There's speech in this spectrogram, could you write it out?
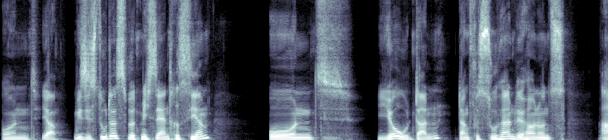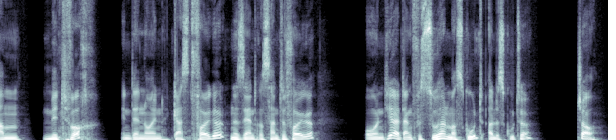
Und ja, wie siehst du das? Würde mich sehr interessieren. Und jo, dann, Dank fürs Zuhören. Wir hören uns am Mittwoch in der neuen Gastfolge. Eine sehr interessante Folge. Und ja, Dank fürs Zuhören. Mach's gut. Alles Gute. Ciao.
